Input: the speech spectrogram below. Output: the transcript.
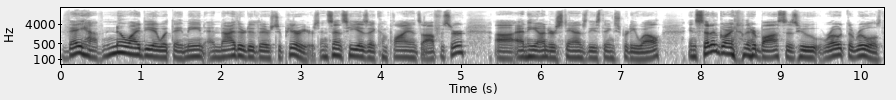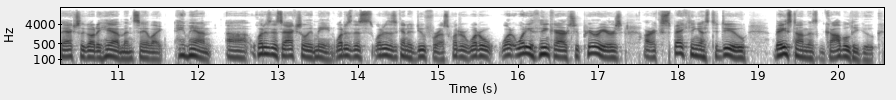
they have no idea what they mean, and neither do their superiors. And since he is a compliance officer uh, and he understands these things pretty well, instead of going to their bosses who wrote the rules, they actually go to him and say, like, "Hey, man, uh, what does this actually mean? What is this? What is this going to do for us? What are what are what what do you think our superiors are expecting us to do based on this gobbledygook?"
